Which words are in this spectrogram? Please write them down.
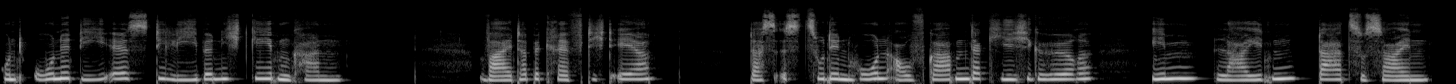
und ohne die es die Liebe nicht geben kann. Weiter bekräftigt er, dass es zu den hohen Aufgaben der Kirche gehöre, im Leiden da zu sein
